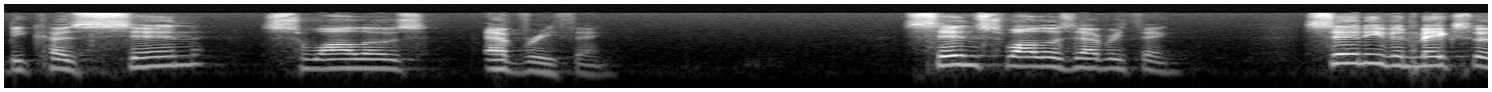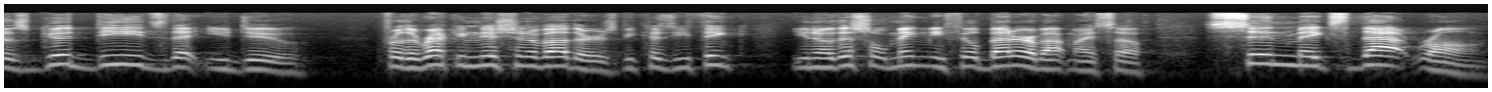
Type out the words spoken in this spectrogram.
Because sin swallows everything. Sin swallows everything. Sin even makes those good deeds that you do, for the recognition of others because you think, you know, this will make me feel better about myself. Sin makes that wrong.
